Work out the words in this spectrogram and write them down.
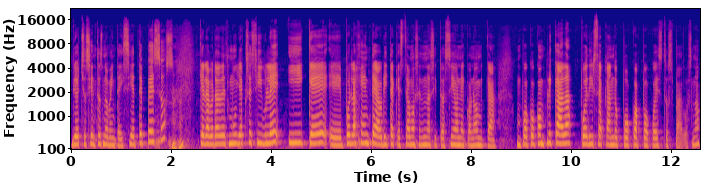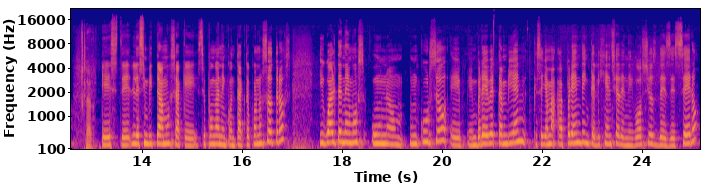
de 897 pesos, que la verdad es muy accesible y que eh, pues la gente ahorita que estamos en una situación económica un poco complicada, puede ir sacando poco a poco estos pagos, ¿no? Claro. Este, les invitamos a que se pongan en contacto con nosotros. Igual tenemos un, um, un curso eh, en breve también que se llama Aprende Inteligencia de Negocios desde cero.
